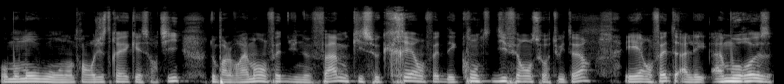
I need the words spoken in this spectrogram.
au moment où on est en train d'enregistrer qui est sorti, nous parle vraiment en fait d'une femme qui se crée en fait des comptes différents sur Twitter. Et en fait elle est amoureuse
